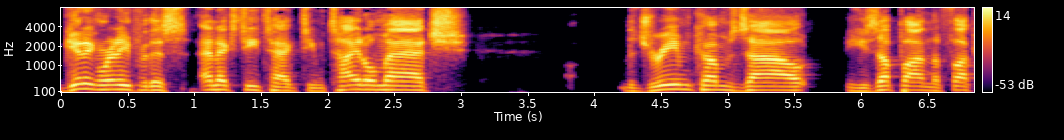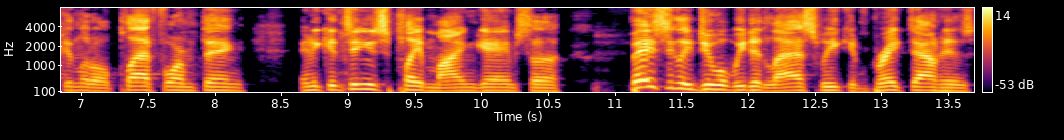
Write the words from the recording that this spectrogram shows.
getting ready for this NXT Tag Team title match. The Dream comes out. He's up on the fucking little platform thing, and he continues to play mind games to basically do what we did last week and break down his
